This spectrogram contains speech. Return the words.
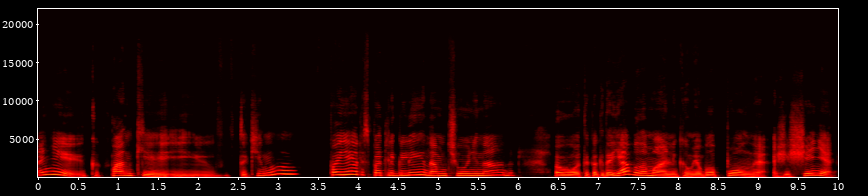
Они как панки и такие, ну, поели, спать легли, нам ничего не надо. Вот. А когда я была маленькая, у меня было полное ощущение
